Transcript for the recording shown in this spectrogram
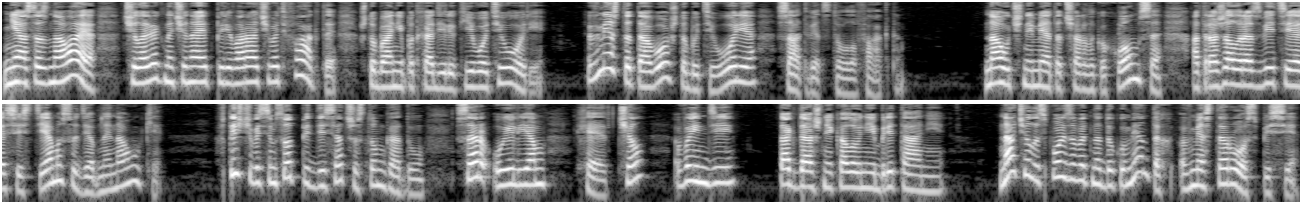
Не осознавая, человек начинает переворачивать факты, чтобы они подходили к его теории, вместо того, чтобы теория соответствовала фактам. Научный метод Шерлока Холмса отражал развитие системы судебной науки. В 1856 году сэр Уильям Хэтчелл в Индии, тогдашней колонии Британии, начал использовать на документах вместо росписи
